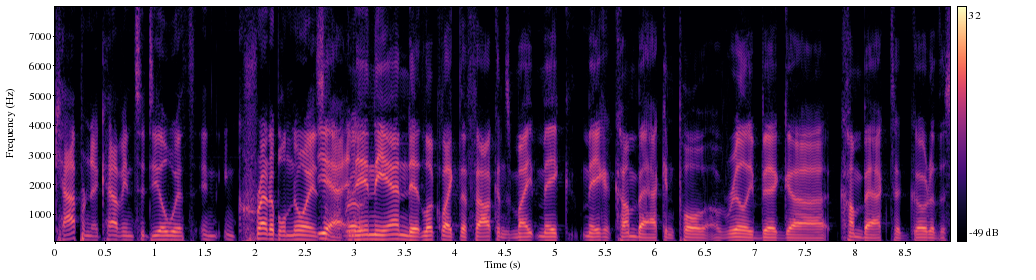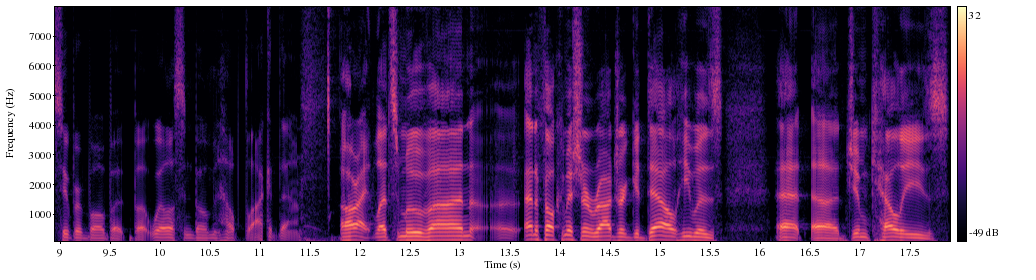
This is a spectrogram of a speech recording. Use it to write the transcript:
Kaepernick having to deal with in, incredible noise. Yeah, and in the end, it looked like the Falcons might make make a comeback and pull a really big uh, comeback to go to the Super Bowl, but but Willis and Bowman helped lock it down. All right, let's move on. Uh, NFL Commissioner Roger Goodell, he was at uh, Jim Kelly's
